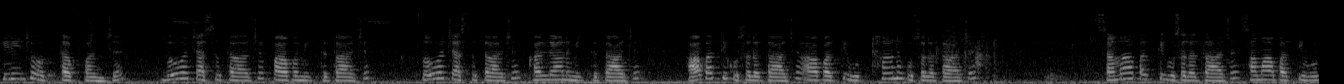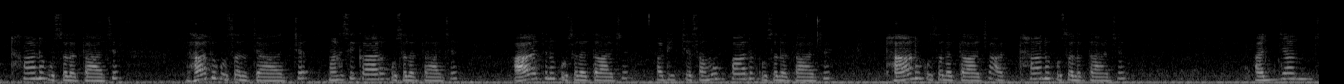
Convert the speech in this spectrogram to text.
හිරිච ඔත්තප්පංච දෝවචස්සතාච පාපමිත්තතාච සෝවචස්සතාච කල්යාණ මිත්තතාච ආපත්‍ති කුසලතාච ආපත්‍ති උත්ථාන කුසලතාච සමාපත්‍ති කුසලතාච සමාපත්‍ති උත්ථාන කුසලතාච ධාතු කුසලතාච මනසිකාර කුසලතාච ආයතන කුසලතාච පටිච්ච සමුප්පාද කුසලතාච ඨාන කුසලතාච අට්ඨාන කුසලතාච අජ්ජංච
